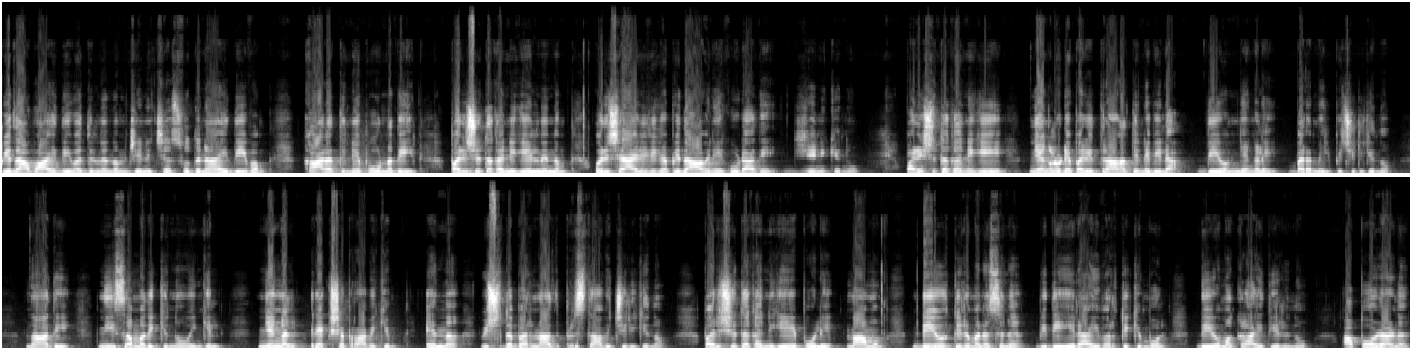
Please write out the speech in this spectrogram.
പിതാവായ ദൈവത്തിൽ നിന്നും ജനിച്ച സുതനായ ദൈവം കാലത്തിന്റെ പൂർണതയിൽ പരിശുദ്ധ കന്യകയിൽ നിന്നും ഒരു ശാരീരിക പിതാവിനെ കൂടാതെ ജനിക്കുന്നു. പരിശുദ്ധ കന്യകയെ ഞങ്ങളുടെ പരിത്രാണത്തിന്റെ വില ദൈവം ഞങ്ങളെ ബരമേൽപ്പിച്ചിരിക്കുന്നു നാദേ നീ സമ്മതിക്കുന്നുവെങ്കിൽ ഞങ്ങൾ രക്ഷ പ്രാപിക്കും എന്ന് വിശുദ്ധ ഭരണാദ് പ്രസ്താവിച്ചിരിക്കുന്നു. പരിശുദ്ധ കന്യകയെപ്പോലെ നാമും ദൈവ തിരുമനസ്സിന് വിധേയരായി വർത്തിക്കുമ്പോൾ ദൈവമക്കളായിത്തീരുന്നു. അപ്പോഴാണ്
